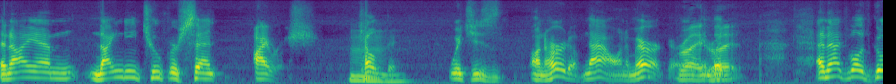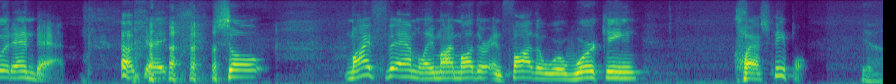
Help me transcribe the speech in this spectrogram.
and I am 92% Irish, mm. Celtic, which is unheard of now in America. Right, but, right. And that's both good and bad. Okay. so my family, my mother and father were working class people. Yeah.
